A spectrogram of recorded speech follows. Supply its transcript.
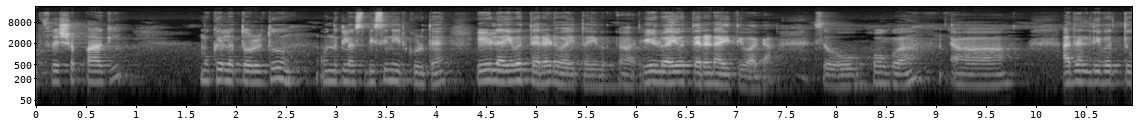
ಫ್ರೆಶ್ ಅಪ್ ಆಗಿ ಮುಖ ಎಲ್ಲ ತೊಳೆದು ಒಂದು ಗ್ಲಾಸ್ ಬಿಸಿ ನೀರು ಕುಡಿದೆ. ಏಳು ಐವತ್ತೆರಡು ಆಯಿತು ಆ, ಏಳು ಐವತ್ತೆರಡು ಆಯ್ತು ಇವಾಗ. ಸೊ ಹೋಗುವ. ಅದಲ್ಲದೆ ಇವತ್ತು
